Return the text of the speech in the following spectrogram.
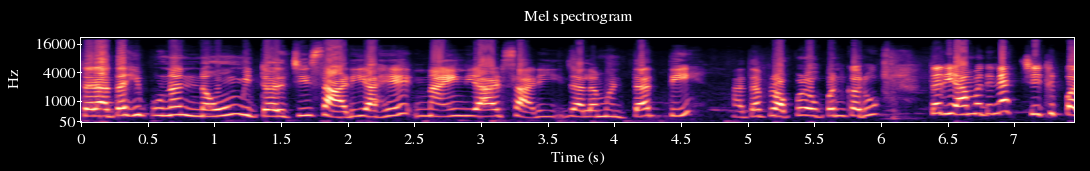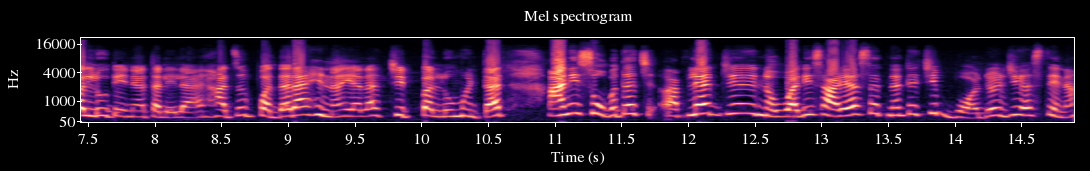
तर आता ही पूर्ण नऊ मीटरची साडी आहे नाईन यार्ड साडी ज्याला म्हणतात ती. आता प्रॉपर ओपन करू. तर यामध्ये ना चिट पल्लू देण्यात आलेला आहे. हा जो पदर आहे ना याला चिट पल्लू म्हणतात. आणि सोबतच आपल्या जे नऊवारी साड्या असतात ना त्याची बॉर्डर जी असते ना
